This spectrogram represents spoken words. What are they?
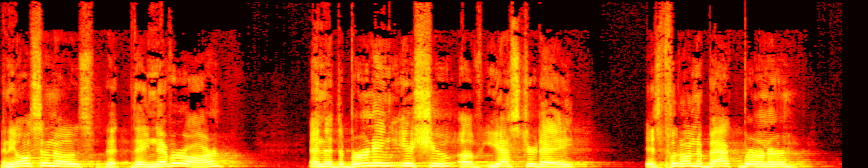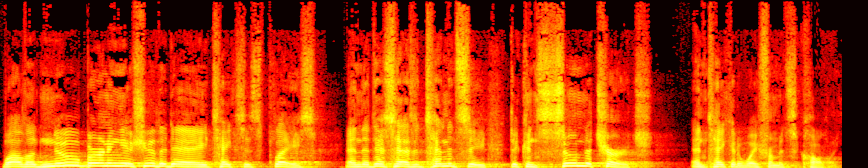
And he also knows that they never are, and that the burning issue of yesterday is put on the back burner while the new burning issue of the day takes its place, and that this has a tendency to consume the church and take it away from its calling.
